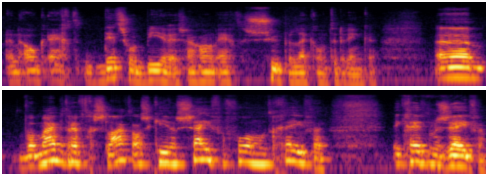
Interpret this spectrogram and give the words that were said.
En ook echt, dit soort bieren zijn gewoon echt super lekker om te drinken. Um, wat mij betreft geslaagd, als ik hier een cijfer voor moet geven. Ik geef hem een 7.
